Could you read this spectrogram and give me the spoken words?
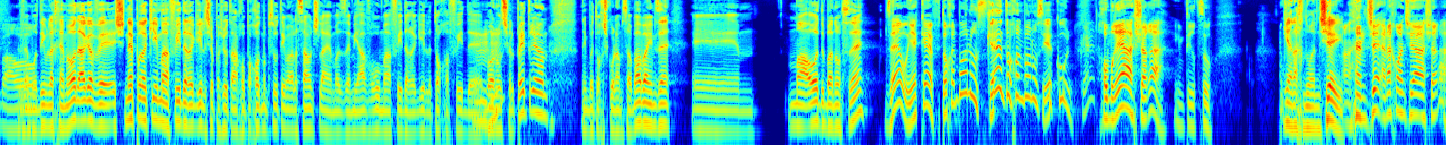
ברור. ומודים לכם מאוד. אגב, אה, שני פרקים מהפיד הרגיל, שפשוט אנחנו פחות מבסוטים על הסאונד שלהם, אז הם יעברו מהפיד הרגיל לתוך הפיד מהמם. בונוס של פטריון. אני בטוח שכולם סבבה עם זה. מה עוד בנושא? זהו, יהיה כיף, תוכן בונוס. כן, תוכן בונוס, יהיה cool. כן. חומרי העשרה, אם תרצו. כי אנחנו אנשי, אנשי, אנחנו אנשי העשרה,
